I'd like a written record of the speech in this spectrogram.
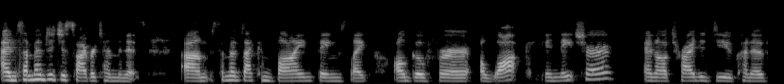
and sometimes it's just five or ten minutes um, sometimes i combine things like i'll go for a walk in nature and I'll try to do kind of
